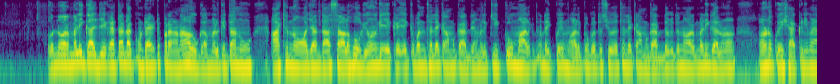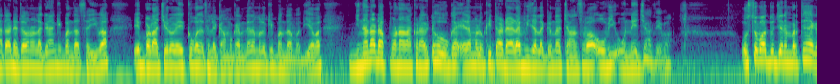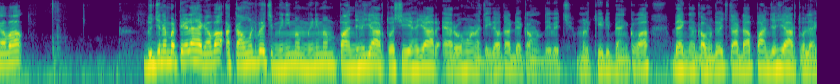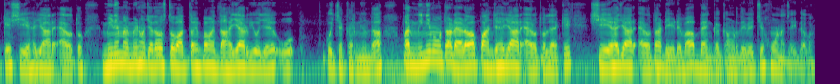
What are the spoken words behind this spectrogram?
ਉਹ ਨਾਰਮਲੀ ਗੱਲ ਜੇਕਰ ਤੁਹਾਡਾ ਕੰਟਰੈਕਟ ਪੁਰਾਣਾ ਹੋਊਗਾ, ਮਤਲਬ ਕਿ ਤੁਹਾਨੂੰ 8 9 ਜਾਂ 10 ਸਾਲ ਹੋ ਗਏ ਹੋਣਗੇ, ਇੱਕ ਇੱਕ ਬੰਦੇ ਥੱਲੇ ਕੰਮ ਕਰਦੇ ਆ, ਮਤਲਬ ਕਿ ਇੱਕੋ ਮਾਲਕ, ਤੁਹਾਡਾ ਇੱਕੋ ਹੀ ਮਾਲਕ ਹੋਊਗਾ, ਤੁਸੀਂ ਉਹਦੇ ਥੱਲੇ ਕੰਮ ਕਰਦੇ ਹੋਗੇ ਤੇ ਨਾਰਮਲੀ ਗੱਲ ਉਹਨਾਂ ਉਹਨਾਂ ਨੂੰ ਕੋਈ ਸ਼ੱਕ ਨਹੀਂ ਪੈਣਾ ਤੁਹਾਡੇ ਤੇ, ਉਹਨਾਂ ਨੂੰ ਲੱਗਣਾ ਕਿ ਬੰਦਾ ਸਹੀ ਵਾ, ਇਹ ਬੜਾ ਚਿਰ ਹੋ ਗਿਆ ਇੱਕੋ ਬੰਦੇ ਥੱਲੇ ਕੰਮ ਕਰਨ ਦਾ ਮਤਲਬ ਕਿ ਬੰਦਾ ਵਧੀਆ ਵਾ। ਜਿੰਨਾ ਤੁਹਾਡਾ ਪੁਰਾਣਾ ਕੰਟਰੈਕਟ ਹੋਊਗਾ, ਇਹਦਾ ਮਤਲਬ ਕਿ ਤੁਹਾਡਾ ਜਿਹੜਾ ਵੀਜ਼ਾ ਲੱਗਣ ਦਾ ਚਾਂਸ ਵਾ, ਉਹ ਵੀ ਓਨੇ ਜ਼ਿਆਦਾ ਵਾ। ਉਸ ਤੋਂ ਬਾਅਦ ਦੂਜੇ ਨੰਬਰ ਤੇ ਹੈਗਾ ਵਾ ਦੂਜੇ ਨੰਬਰ ਤੇ ਜਿਹੜਾ ਹੈਗਾ ਵਾ ਅਕਾਊਂਟ ਵਿੱਚ ਮਿਨੀਮਮ ਮਿਨੀਮਮ 5000 ਤੋਂ 6000 ਐਰੋ ਹੋਣਾ ਚਾਹੀਦਾ ਵਾ ਤੁਹਾਡੇ ਅਕਾਊਂਟ ਦੇ ਵਿੱਚ ਮਤਲਬ ਕਿ ਜਿਹੜੀ ਬੈਂਕ ਵਾ। ਬੈਂਕ ਅਕਾਊਂਟ ਦੇ ਵਿੱਚ ਤੁਹਾਡਾ 5000 ਤੋਂ ਲੈ ਕੇ 6000 ਐਰੋ ਤੋਂ ਮਿਨੀਮਮ ਮਿਨ ਹੋ ਜਾਂਦਾ ਉਸ ਤੋਂ ਬਾਅਦ ਤੁਸੀਂ ਭਾਵੇਂ 10000 ਵੀ ਹੋ ਜਾਏ, ਉਹ ਕੋਈ ਚੱਕਰ ਨਹੀਂ ਹੁੰਦਾ। ਪਰ ਮਿਨੀਮਮ ਤੁਹਾਡਾ ਜਿਹੜਾ ਵਾ 5000 ਐਰੋ ਤੋਂ ਲੈ ਕੇ 6000 ਐਰੋ ਤੁਹਾਡੇ ਜਿਹੜੇ ਵਾ ਬੈਂਕ ਅਕਾਊਂਟ ਦੇ ਵਿੱਚ ਹੋਣਾ ਚਾਹੀਦਾ ਵਾ।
